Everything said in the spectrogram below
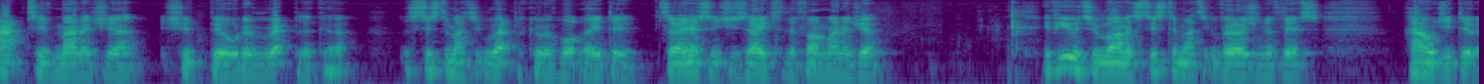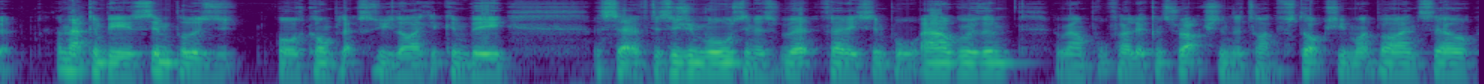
active manager should build a replica, a systematic replica of what they do. So in essence, you say to the fund manager if you were to run a systematic version of this, how would you do it? And that can be as simple as or as complex as you like. It can be a set of decision rules in a fairly simple algorithm around portfolio construction, the type of stocks you might buy and sell,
